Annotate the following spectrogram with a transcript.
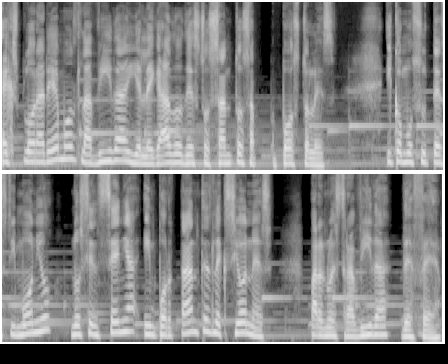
exploraremos la vida y el legado de estos santos apóstoles y como su testimonio nos enseña importantes lecciones para nuestra vida de fe.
